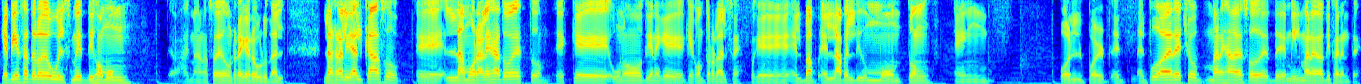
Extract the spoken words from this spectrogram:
¿Qué piensas de lo de Will Smith? Dijo Moon. Ay, mano, eso es un reguero brutal. La realidad del caso, eh, la moraleja de todo esto es que uno tiene que, controlarse. Porque él, él, ha perdido un montón en. Por, por él, pudo haber hecho, manejado eso de, mil maneras diferentes.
